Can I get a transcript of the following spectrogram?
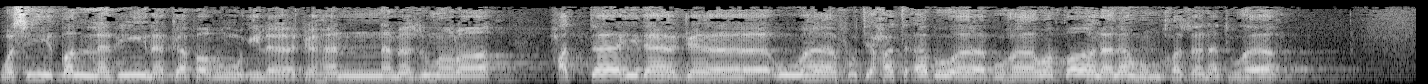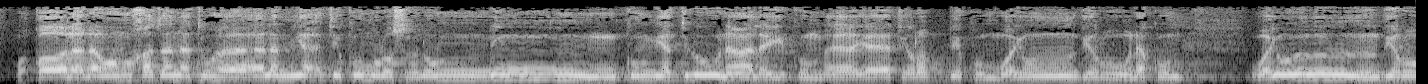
وسيق الذين كفروا إلى جهنم زمرا حتى إذا جاءوها فتحت أبوابها وقال لهم خزنتها وقال لهم خزنتها ألم يأتكم رسل منكم يتلون عليكم آيات ربكم وينذرونكم ۖ وينذرونكم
